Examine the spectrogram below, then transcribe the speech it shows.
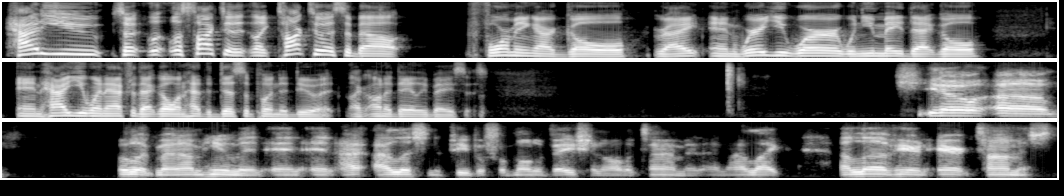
how do you? So let's talk to like talk to us about forming our goal, right? And where you were when you made that goal, and how you went after that goal and had the discipline to do it, like on a daily basis. You know, um, well, look, man, I'm human, and and I, I listen to people for motivation all the time, and, and I like, I love hearing Eric Thomas.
